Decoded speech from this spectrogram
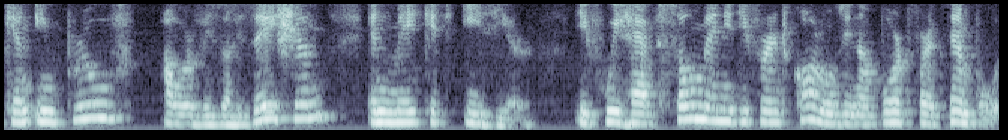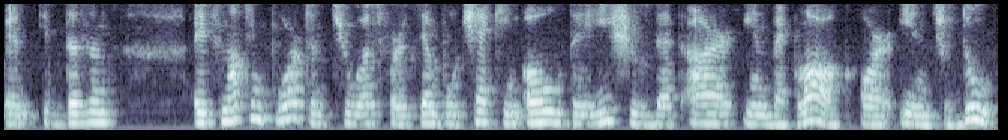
can improve our visualization and make it easier. If we have so many different columns in a board, for example, and it doesn't, it's not important to us, for example, checking all the issues that are in backlog or in to do.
